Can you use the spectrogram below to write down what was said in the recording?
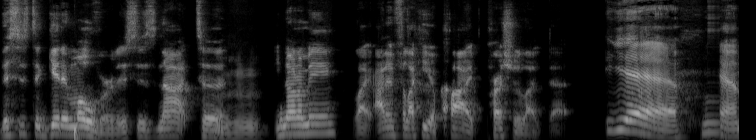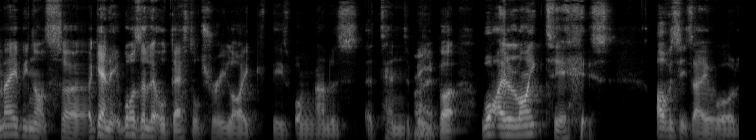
this is to get him over. This is not to, mm-hmm. you know what I mean? Like I didn't feel like he applied pressure like that. Yeah, yeah, maybe not so. Again, it was a little desultory like these one rounders tend to be. Right. But what I liked is obviously it's A Ward,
